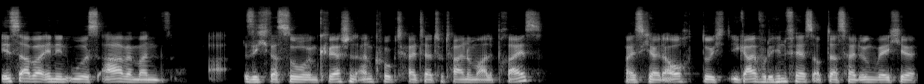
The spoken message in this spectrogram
ist aber in den USA, wenn man sich das so im Querschnitt anguckt, halt der total normale Preis. Weiß ich halt auch, durch, egal wo du hinfährst, ob das halt irgendwelche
